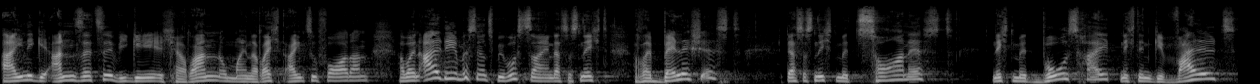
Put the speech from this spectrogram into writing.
einige Ansätze, wie gehe ich heran, um mein Recht einzufordern. Aber in all dem müssen wir uns bewusst sein, dass es nicht rebellisch ist, dass es nicht mit Zorn ist, nicht mit Bosheit, nicht in Gewalt,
